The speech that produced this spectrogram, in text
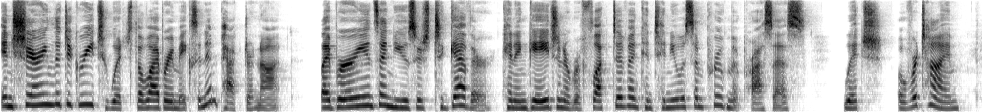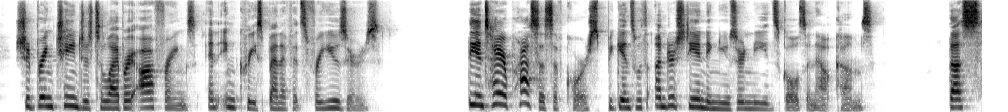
In sharing the degree to which the library makes an impact or not, librarians and users together can engage in a reflective and continuous improvement process, which, over time, should bring changes to library offerings and increase benefits for users. The entire process, of course, begins with understanding user needs, goals, and outcomes. Thus,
